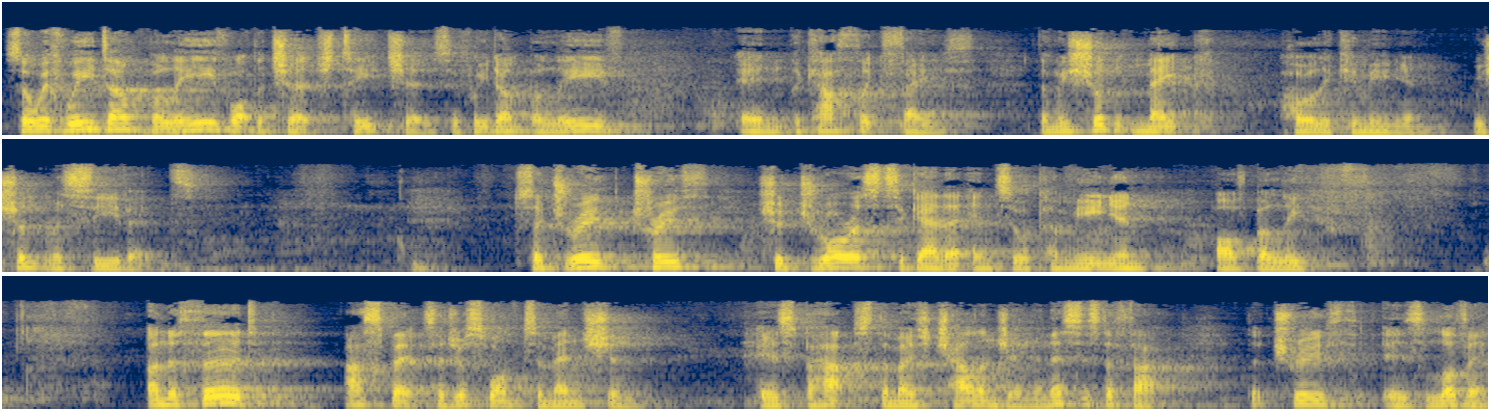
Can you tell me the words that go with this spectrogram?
So if we don't believe what the church teaches, if we don't believe in the Catholic faith, then we shouldn't make Holy Communion. We shouldn't receive it. So truth, truth should draw us together into a communion of belief. And the third aspect I just want to mention is perhaps the most challenging, and this is the fact that truth is loving.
